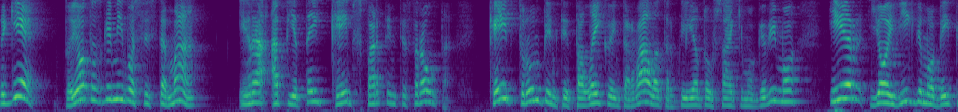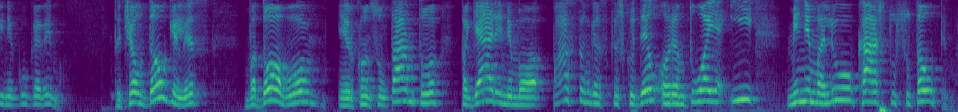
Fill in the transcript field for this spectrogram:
Taigi, Toyotas gamybos sistema yra apie tai, kaip spartinti srautą, kaip trumpinti tą laiko intervalą tarp kliento užsakymo gavimo ir jo įvykdymo bei pinigų gavimo. Tačiau daugelis vadovų ir konsultantų pagerinimo pastangas kažkodėl orientuoja į minimalių kaštų sutaupimą.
